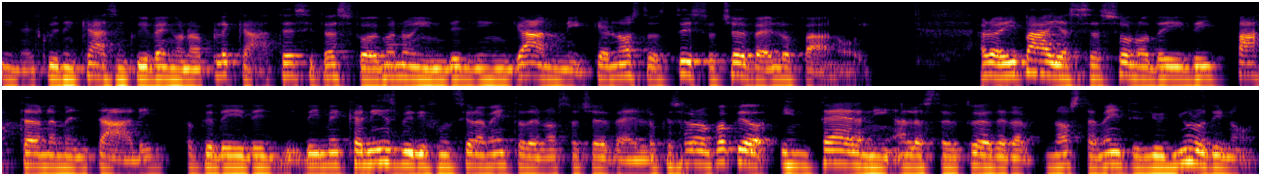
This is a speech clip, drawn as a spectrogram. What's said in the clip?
in alcuni casi in cui vengono applicate, si trasformano in degli inganni che il nostro stesso cervello fa a noi. Allora, i bias sono dei, dei pattern mentali, proprio dei, dei, dei, meccanismi di funzionamento del nostro cervello, che sono proprio interni alla struttura della nostra mente, di ognuno di noi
